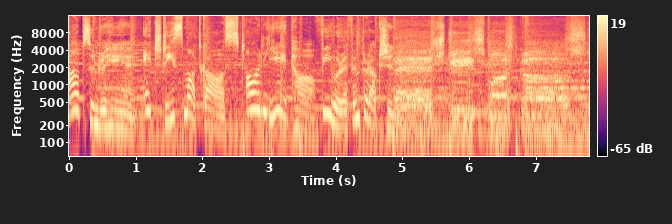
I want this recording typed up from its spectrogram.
आप सुन रहे हैं एच डी स्मार्ट कास्ट और ये था fever F production H smart cast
